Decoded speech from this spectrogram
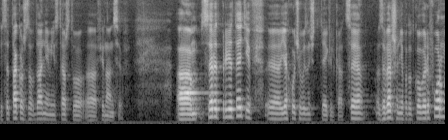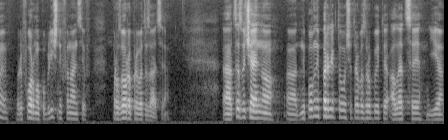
І це також завдання Міністерства е, фінансів. Серед пріоритетів я хочу визначити декілька: це завершення податкової реформи, реформа публічних фінансів, прозора приватизація. Це, звичайно, е, не повний перелік того, що треба зробити, але це є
